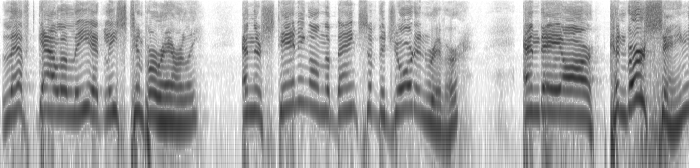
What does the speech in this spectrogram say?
left Galilee, at least temporarily, and they're standing on the banks of the Jordan River and they are conversing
